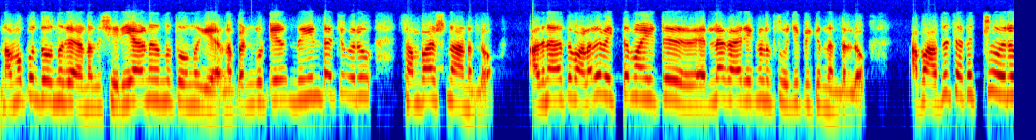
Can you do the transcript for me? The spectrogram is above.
നമുക്കും തോന്നുകയാണ്. അത് ശരിയാണ് എന്ന് തോന്നുകയാണ്. പെൺകുട്ടി നീണ്ട ഒരു സംഭാഷണമാണല്ലോ. അതിനകത്ത് വളരെ വ്യക്തമായിട്ട് എല്ലാ കാര്യങ്ങളും സൂചിപ്പിക്കുന്നുണ്ടല്ലോ. അപ്പൊ അത് തികച്ചും ഒരു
